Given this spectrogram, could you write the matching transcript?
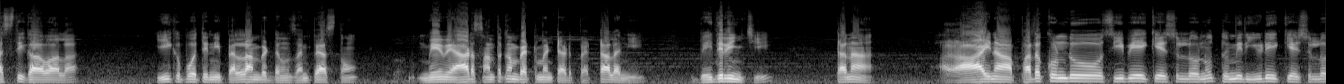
ఆస్తి కావాలా? ఈకపోతే నీ పెళ్ళాం బిడ్డలను చంపేస్తాం. మేము ఆడ సంతకం పెట్టమంటే ఆడ పెట్టాలని బెదిరించి తన ఆయన పదకొండు సిబిఐ కేసుల్లోనూ తొమ్మిది ఈడీ కేసుల్లో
